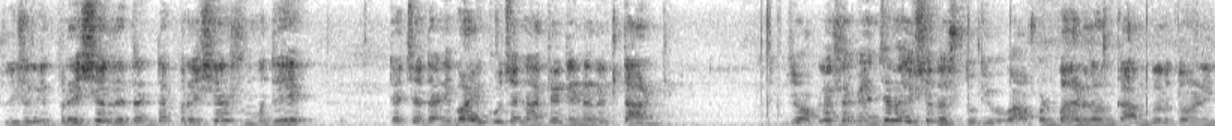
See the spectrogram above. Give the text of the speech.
So ही सगळी प्रेशर देतात आणि त्या प्रेशर्समध्ये त्याच्यात आणि बायकोच्या नात्यात येणारे ताण जो आपल्या सगळ्यांच्याच आयुष्यात असतो की बाबा आपण बाहेर जाऊन काम करतो आणि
